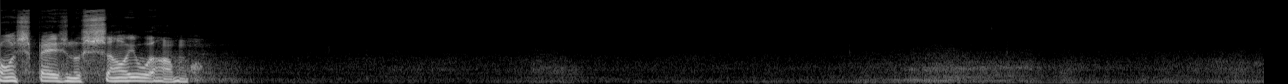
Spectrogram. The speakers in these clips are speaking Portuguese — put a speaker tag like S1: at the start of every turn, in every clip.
S1: Com os pés no chão eu amo.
